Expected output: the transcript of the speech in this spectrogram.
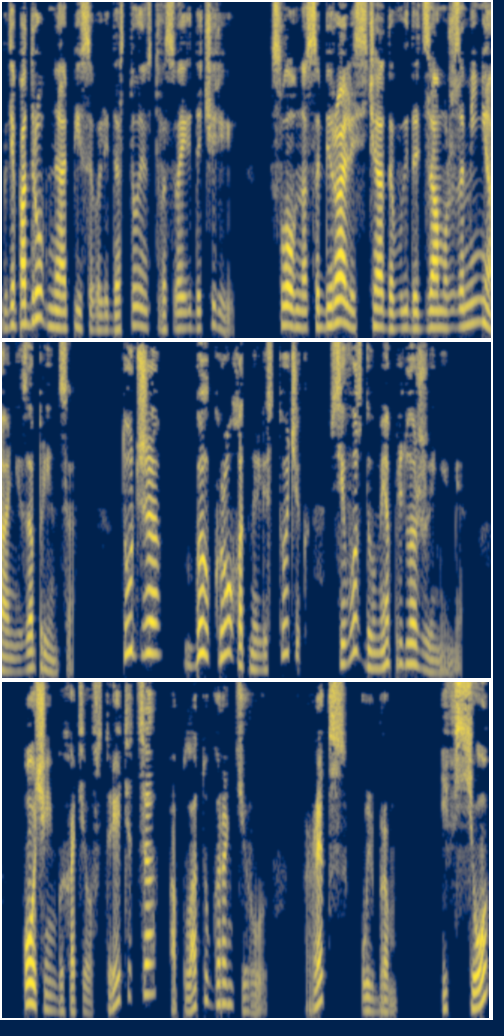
где подробно описывали достоинства своих дочерей, словно собирались чада выдать замуж за меня, а не за принца. Тут же был крохотный листочек всего с двумя предложениями. Очень бы хотел встретиться, оплату гарантирую. Рекс Ульбрам. И все?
